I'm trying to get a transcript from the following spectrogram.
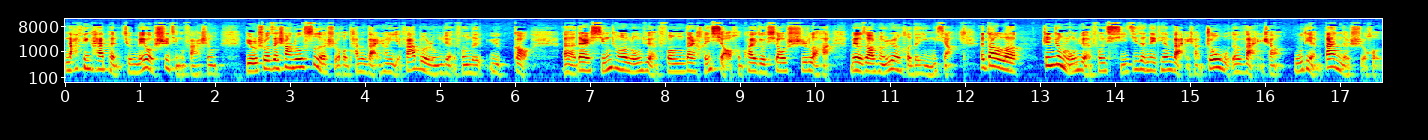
nothing happened 就没有事情发生。比如说在上周四的时候，他们晚上也发布了龙卷风的预告，呃，但是形成了龙卷风，但是很小，很快就消失了哈，没有造成任何的影响。那到了。真正龙卷风袭击的那天晚上，周五的晚上五点半的时候，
